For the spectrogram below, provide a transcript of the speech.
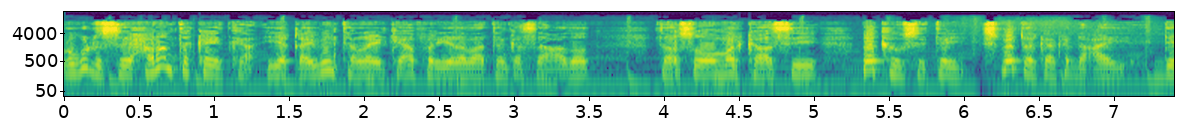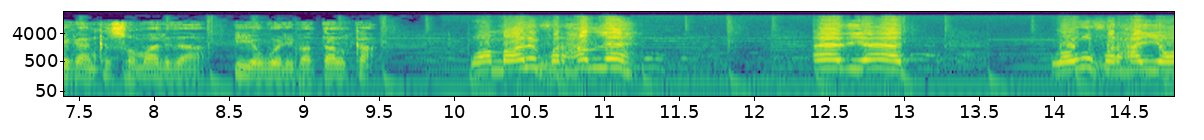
lagu dhisay xarunta kaydka iyo qaybinta laydhka afar iyo labaatanka saacadood taasoo markaasi la kawsatay isbeddelka ka dhacay deegaanka soomaalida iyo weliba dalka. Waa maalin farxad leh aad iyo aad loogu farxayo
